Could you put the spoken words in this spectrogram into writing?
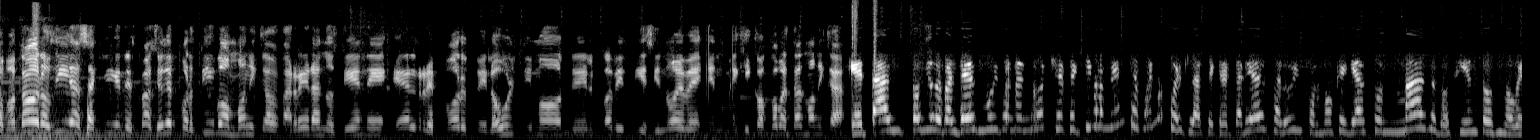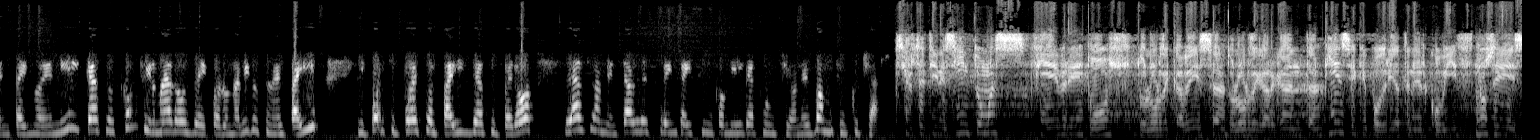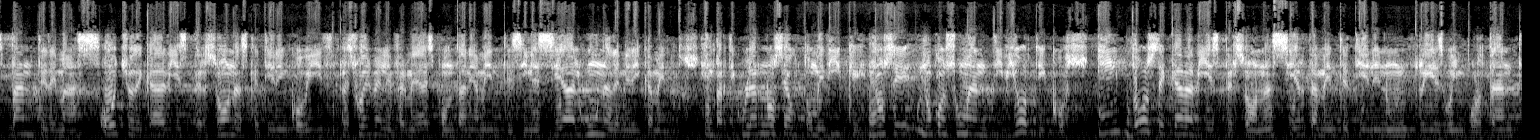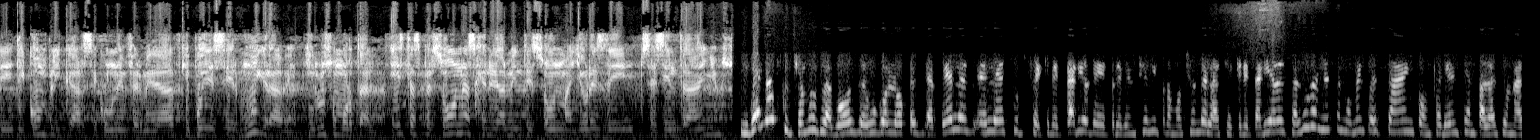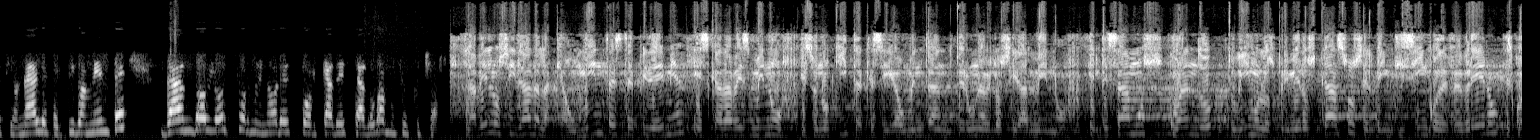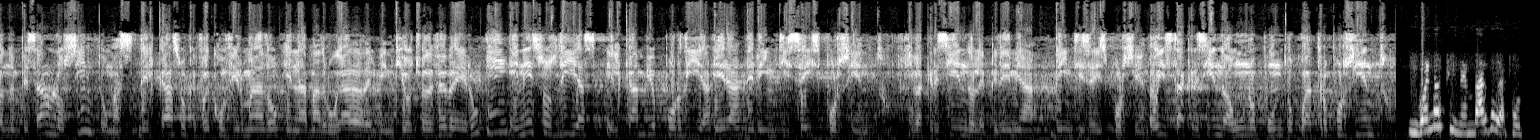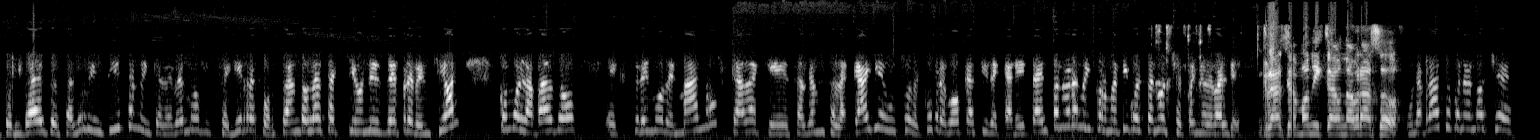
Como todos los días, aquí en Espacio Deportivo, Mónica Barrera nos tiene el reporte, lo último del COVID-19 en México. ¿Cómo estás, Mónica? ¿Qué tal, Toño de Valdés? Muy buenas noches. Efectivamente, bueno, pues la Secretaría de Salud informó que ya son más de 299 mil casos confirmados de coronavirus en el país y, por supuesto, el país ya superó las lamentables 35 mil defunciones. Vamos a escuchar. Si usted tiene síntomas, fiebre, tos, dolor de cabeza, dolor de garganta, piense que podría tener COVID. No se espante de más. 8 de cada 10 personas que tienen COVID resuelven la enfermedad espontáneamente, sin necesidad alguna de medicamentos. En particular, no se automedique, no, se, no consuma antibióticos. Y 2 de cada 10 personas ciertamente tienen un riesgo importante de complicarse con una enfermedad que puede ser muy grave, incluso mortal. Estas personas generalmente son mayores de 60 años. Y bueno, escuchamos la voz de Hugo López Gatel, él es subsecretario de Prevención y Promoción de la Secretaría de Salud. En este momento está en conferencia en Palacio Nacional, efectivamente, dando los pormenores por cada estado. Vamos a escuchar. La velocidad a la que aumenta esta epidemia es cada vez menor. Eso no quita que siga aumentando, pero una velocidad menor. Empezamos cuando tuvimos los primeros casos, el 25 de febrero, es cuando empezaron los síntomas del caso que fue confirmado en la madrugada del 28 de febrero y en esos días el cambio por día era de 26%. Iba creciendo la epidemia 26%. Hoy está creciendo a 1.4%. Y bueno, sin embargo, las autoridades de salud insisten en que debemos seguir reforzando las acciones de prevención como lavado extremo de manos cada que salgamos a la calle, uso de cubrebocas y de careta. El panorama informativo esta noche, Toño de Valdés. Gracias, Mónica. Un abrazo. Un abrazo, buenas noches.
